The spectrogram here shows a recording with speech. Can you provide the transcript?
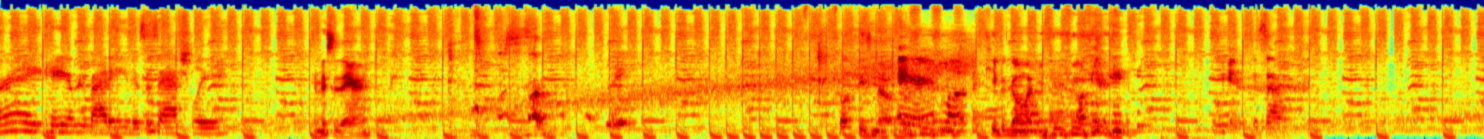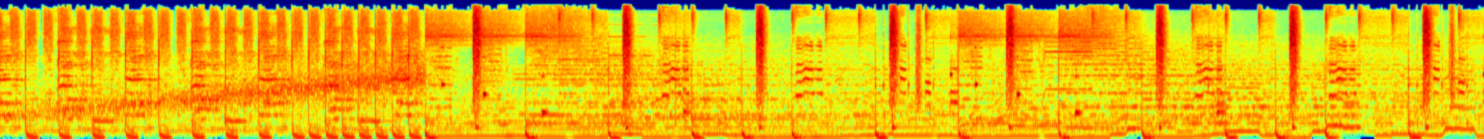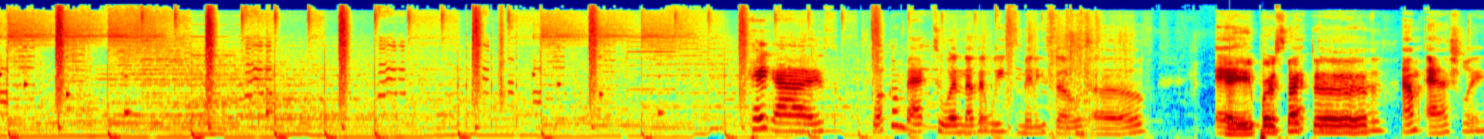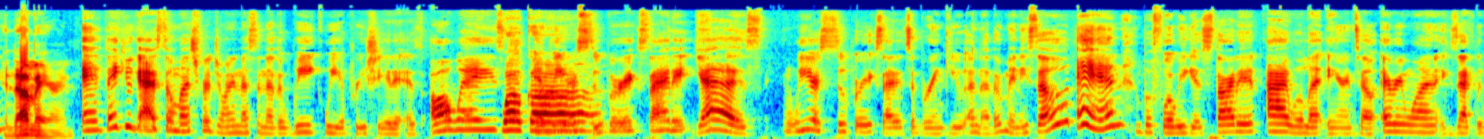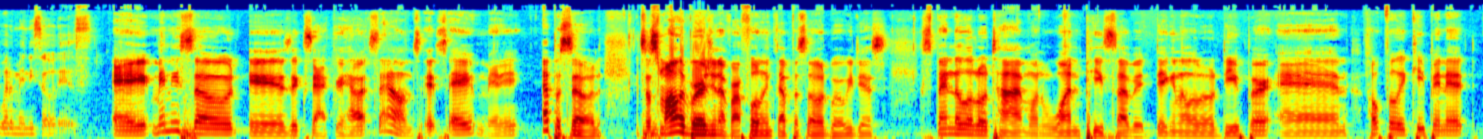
All right. Hey, everybody. This is Ashley. And this is Aaron. Pull these notes. Aaron. Keep it going. Okay. we get this out. Guys, welcome back to another week's mini-sode of A Perspective. I'm Ashley. and I'm Aaron. And thank you guys so much for joining us another week. We appreciate it as always. Welcome. And we are super excited. Yes. We are super excited to bring you another mini-sode. And before we get started, I will let Aaron tell everyone exactly what a mini-sode is. A mini-sode is exactly how it sounds. It's a mini episode. It's a smaller version of our full-length episode where we just spend a little time on one piece of it, digging a little deeper, and hopefully keeping it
